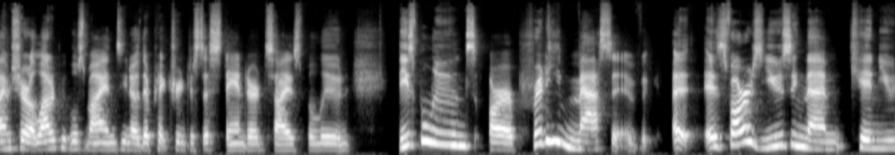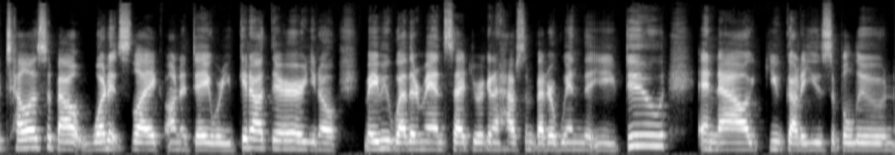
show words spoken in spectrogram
I'm sure a lot of people's minds, you know, they're picturing just a standard size balloon. These balloons are pretty massive. Uh, as far as using them, can you tell us about what it's like on a day where you get out there? You know, maybe weatherman said you were going to have some better wind that you do, and now you've got to use a balloon.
